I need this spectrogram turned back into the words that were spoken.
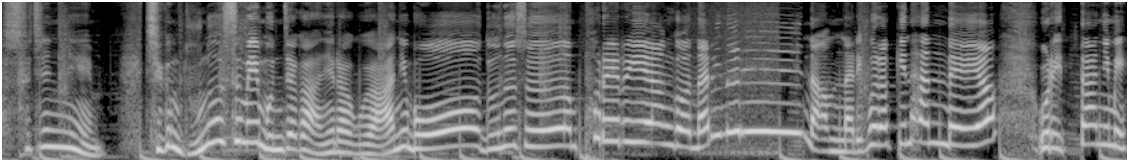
수진님. 지금 눈웃음이 문제가 아니라고요. 아니, 뭐, 눈웃음 프레리한 거 나리나리 넘나리 부럽긴 한데요. 우리 따님이,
